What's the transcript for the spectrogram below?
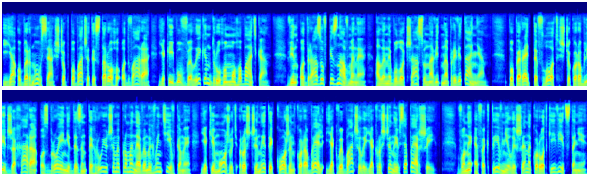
і я обернувся, щоб побачити старого одвара, який був великим другом мого батька. Він одразу впізнав мене, але не було часу навіть на привітання. Попередьте флот, що кораблі Джахара озброєні дезінтегруючими променевими гвинтівками, які можуть розчинити кожен корабель, як ви бачили, як розчинився перший. Вони ефективні лише на короткій відстані.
